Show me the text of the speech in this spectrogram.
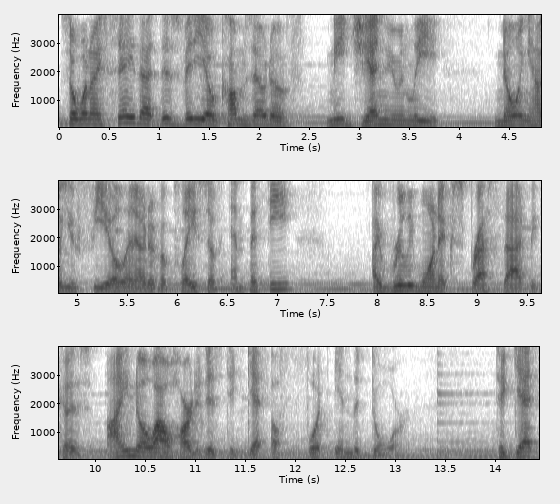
So when I say that this video comes out of me genuinely knowing how you feel and out of a place of empathy, I really want to express that because I know how hard it is to get a foot in the door. To get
